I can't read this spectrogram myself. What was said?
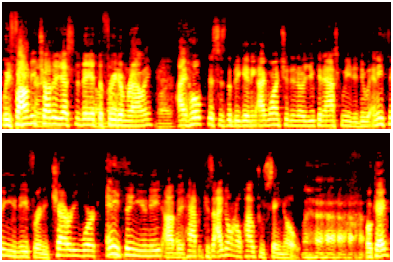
We found each other yesterday at the Oh, no. Freedom Rally. Right. I hope this is the beginning. I want you to know you can ask me to do anything you need for any charity work, anything you need. I'll be happy because I don't know how to say no. Okay?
